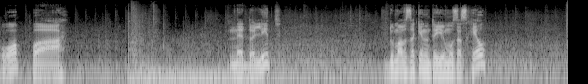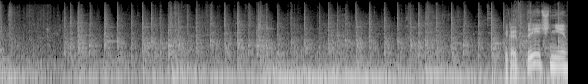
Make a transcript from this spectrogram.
Опа. Недоліт. Думав закинути йому за схил. Критичні.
